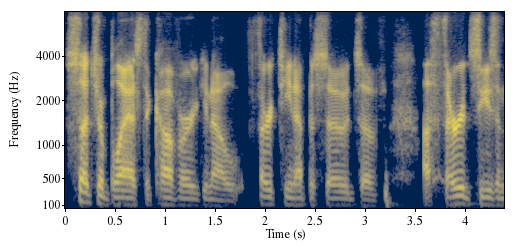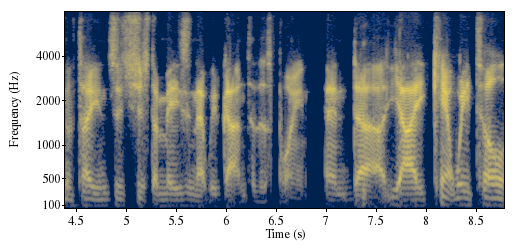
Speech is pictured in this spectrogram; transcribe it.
such a blast to cover, you know, 13 episodes of a third season of Titans. It's just amazing that we've gotten to this point. And uh, yeah, I can't wait till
